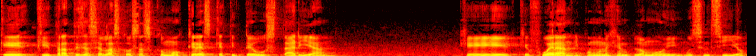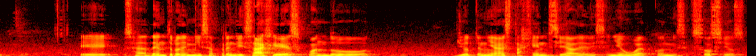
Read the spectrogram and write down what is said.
que, que trates de hacer las cosas como crees que a ti te gustaría que, fueran. Y pongo un ejemplo muy, muy sencillo. Eh, o sea, dentro de mis aprendizajes, cuando yo tenía esta agencia de diseño web con mis ex socios,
